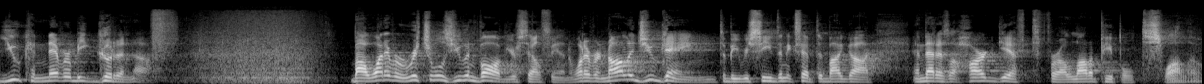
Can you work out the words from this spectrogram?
you can never be good enough by whatever rituals you involve yourself in, whatever knowledge you gain to be received and accepted by God. And that is a hard gift for a lot of people to swallow.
